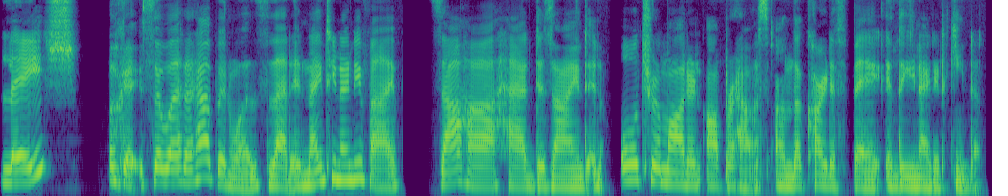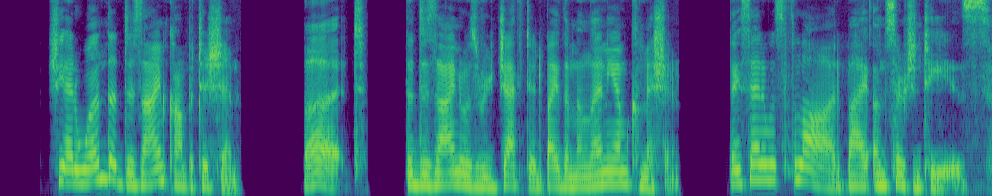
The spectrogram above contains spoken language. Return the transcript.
Leish? Okay, so what had happened was that in 1995, Zaha had designed an ultra modern opera house on the Cardiff Bay in the United Kingdom. She had won the design competition, but the design was rejected by the Millennium Commission. They said it was flawed by uncertainties.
